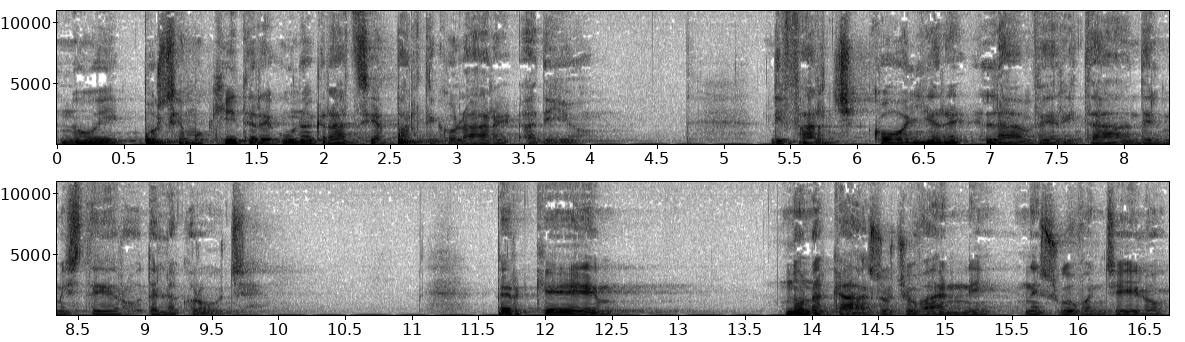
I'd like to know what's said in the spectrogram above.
noi possiamo chiedere una grazia particolare a Dio, di farci cogliere la verità del mistero della croce, perché non a caso Giovanni nel suo Vangelo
